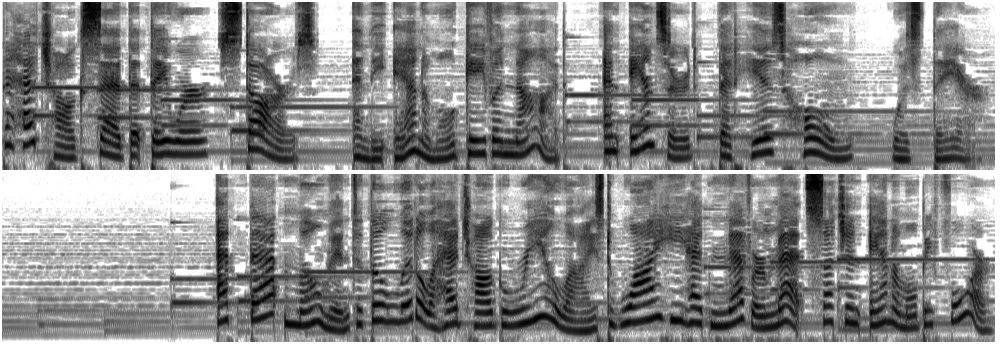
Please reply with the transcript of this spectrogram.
The hedgehog said that they were stars, and the animal gave a nod and answered that his home was there. At that moment, the little hedgehog realized why he had never met such an animal before.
